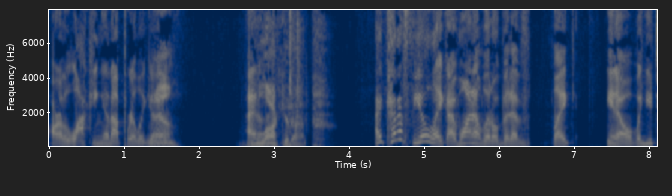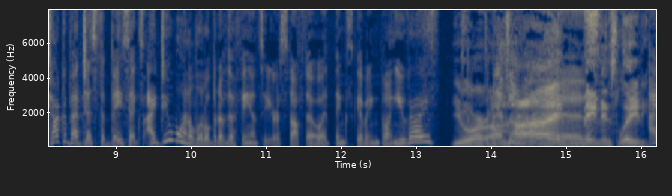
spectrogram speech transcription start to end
are locking it up really good. Yeah. I don't know. Lock it up. I kind of feel like I want a little bit of like, you know, when you talk about just the basics, I do want a little bit of the fancier stuff though at Thanksgiving. Don't you guys? You are Depends a on what it high maintenance lady. I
